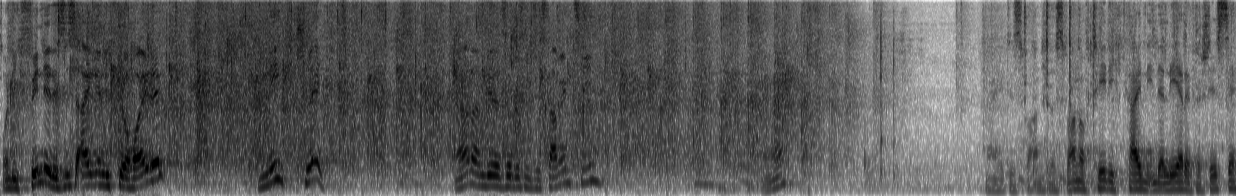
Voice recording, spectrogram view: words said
Und ich finde, das ist eigentlich für heute nicht schlecht. Ja, dann wieder so ein bisschen zusammenziehen. Ja. Nein, das waren, das waren noch Tätigkeiten in der Lehre, verstehst du?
